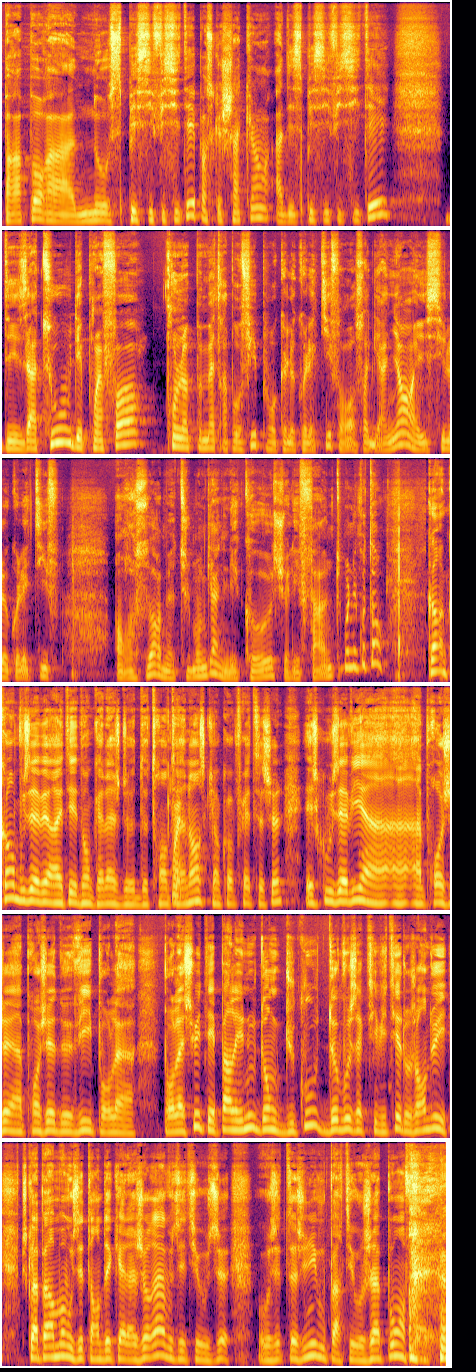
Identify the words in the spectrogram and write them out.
par rapport à nos spécificités parce que chacun a des spécificités, des atouts, des points forts qu'on peut mettre à profit pour que le collectif en ressorte gagnant et si le collectif en ressort, mais tout le monde gagne, les coachs, les fans, tout le monde est content. Quand, quand vous avez arrêté donc à l'âge de, de 31 Ouais. ans, ce qui est encore fait seul, est-ce que vous aviez un, un- un projet, un projet de vie pour la, pour la suite? Et parlez-nous donc du coup de vos activités d'aujourd'hui. Parce qu'apparemment vous êtes en décalage horaire, vous étiez aux, aux États-Unis, vous partez au Japon, enfin,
